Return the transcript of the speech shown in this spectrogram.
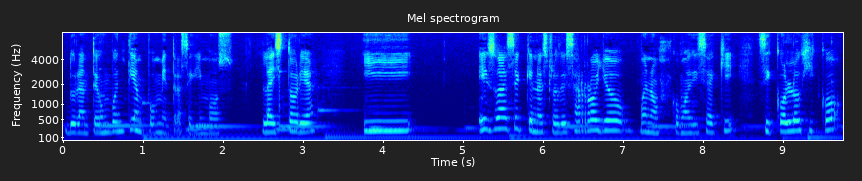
durante un buen tiempo mientras seguimos la historia y eso hace que nuestro desarrollo, bueno, como dice aquí, psicológico,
